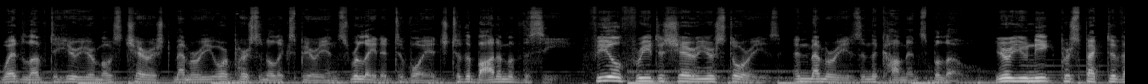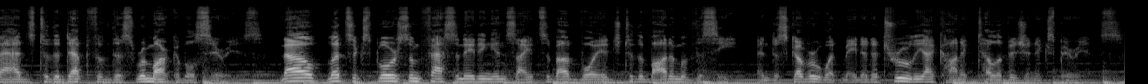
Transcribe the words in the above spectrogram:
we'd love to hear your most cherished memory or personal experience related to Voyage to the Bottom of the Sea. Feel free to share your stories and memories in the comments below. Your unique perspective adds to the depth of this remarkable series. Now, let's explore some fascinating insights about Voyage to the Bottom of the Sea and discover what made it a truly iconic television experience.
